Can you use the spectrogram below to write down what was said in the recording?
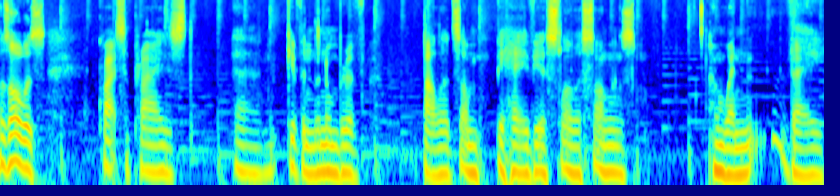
was always quite surprised, um, given the number of ballads on behaviour, slower songs, and when they,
